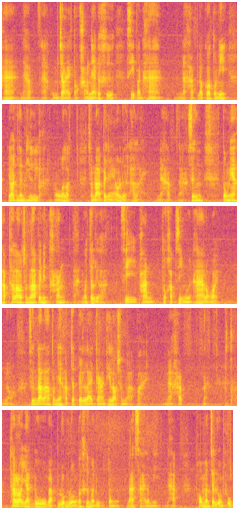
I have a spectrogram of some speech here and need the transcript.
45,000นะครับอ่าผมจ่ายต่อครั้งเนี่ยก็คือ 4,500 นะครับแล้วก็ตัวนี้ยอดเงินที่เหลือเนาะว่าเราชำระไปแล้วเหลือเท่าไหร่นะครับซึ่งตรงนี้ครับถ้าเราชำระไป 1 ครั้งมันก็จะเหลือ 4,000ตัวครับ4,500เนาะซึ่งด้านล่างตรงนี้ครับจะเป็นรายการที่เราชำระไปนะครับนะถ้าเราอยากดูแบบรวมๆก็คือมาดูตรงด้านซ้ายตรงนี้นะครับเพราะมันจะรวมทุก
